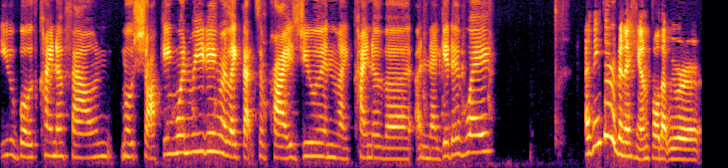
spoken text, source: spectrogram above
you both kind of found most shocking when reading, or like that surprised you in like kind of a, a negative way? I think there have been a handful that we were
